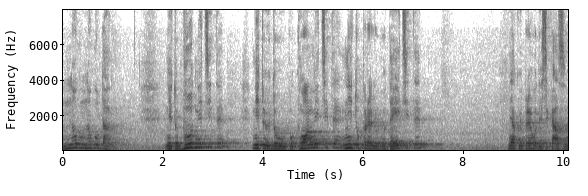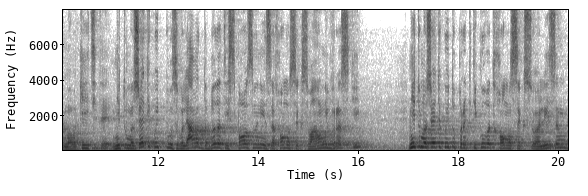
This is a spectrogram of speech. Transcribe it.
много, много отдавна. Нито будниците, нито идолопоклонниците, нито прелюбодейците, някои преводи се казва малакийците, нито мъжете, които позволяват да бъдат използвани за хомосексуални връзки, нито мъжете, които практикуват хомосексуализъм,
